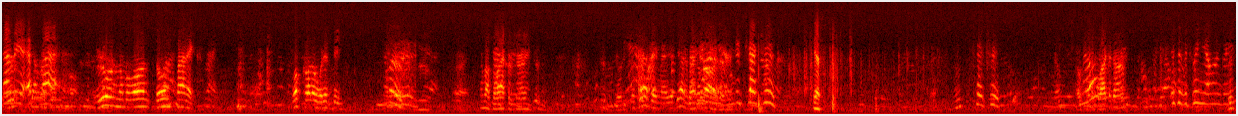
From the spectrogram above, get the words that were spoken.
That'd be F flat. Rule number one, don't panic. What color would it be? How about black or gray? You're guessing, man. You're guessing. Come on. It's chartreuse. Yes. Chartreuse. No? Blackadon? Is it between yellow and green? This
